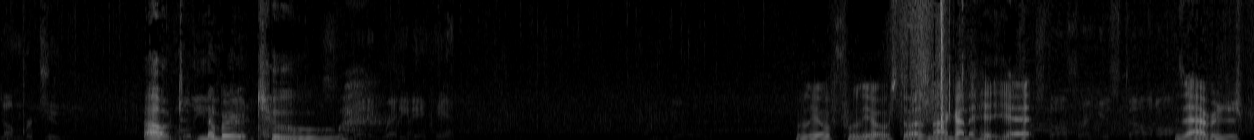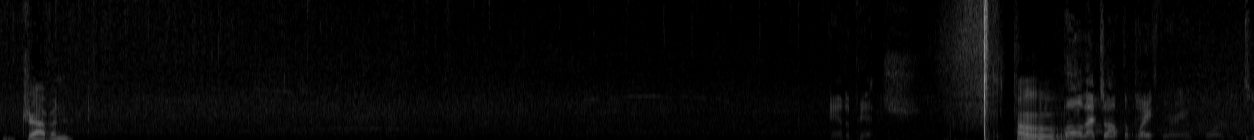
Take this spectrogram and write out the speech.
Number two. Out number two. Getting ready to hit. Julio Fulio still has not got a hit yet. First offering is fouled off. His average is dropping. And a pitch. Oh, Ball, that's off the plate. It's very important to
